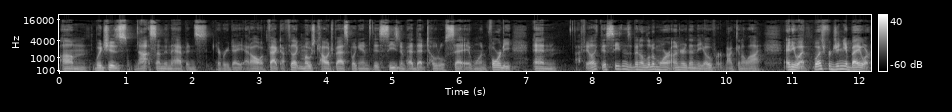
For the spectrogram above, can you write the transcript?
um, which is not something that happens every day at all. In fact, I feel like most college basketball games this season have had that total set at 140, and I feel like this season's been a little more under than the over, not going to lie. Anyway, West Virginia Baylor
